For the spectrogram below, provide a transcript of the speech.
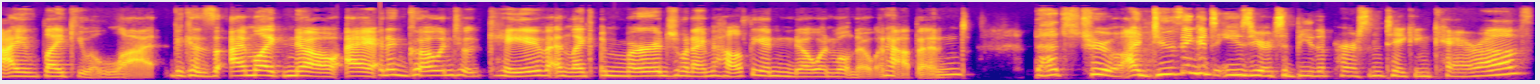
I like you a lot because I'm like, no, I'm going to go into a cave and like emerge when I'm healthy and no one will know what happened. That's true. I do think it's easier to be the person taken care of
